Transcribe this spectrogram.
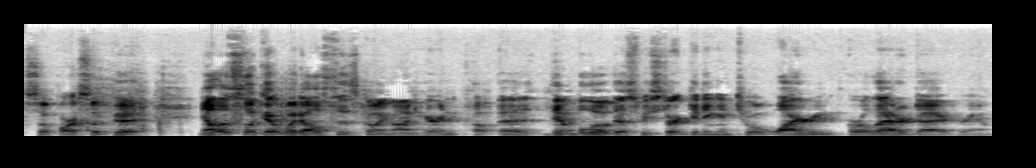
so far so good. Now let's look at what else is going on here. And uh, uh, then below this, we start getting into a wiring or a ladder diagram.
